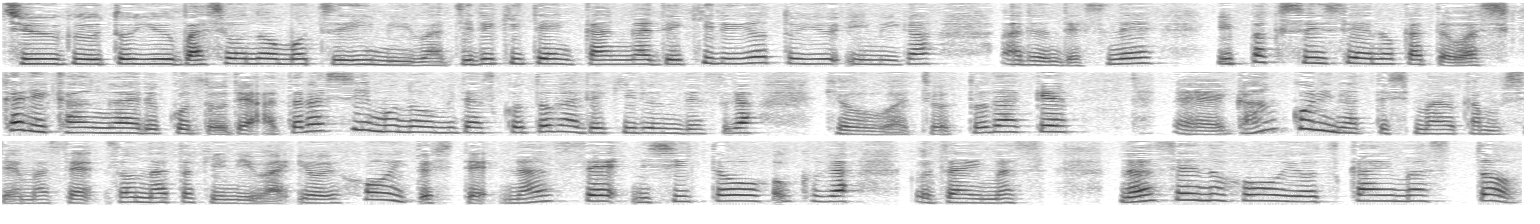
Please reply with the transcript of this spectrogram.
中宮という場所の持つ意味は自力転換ができるよという意味があるんですね。一泊水星の方はしっかり考えることで新しいものを生み出すことができるんですが今日はちょっとだけえー、頑固になってしまうかもしれません。そんな時には良い方位として南西西東北がございます。南西の方位を使いますと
